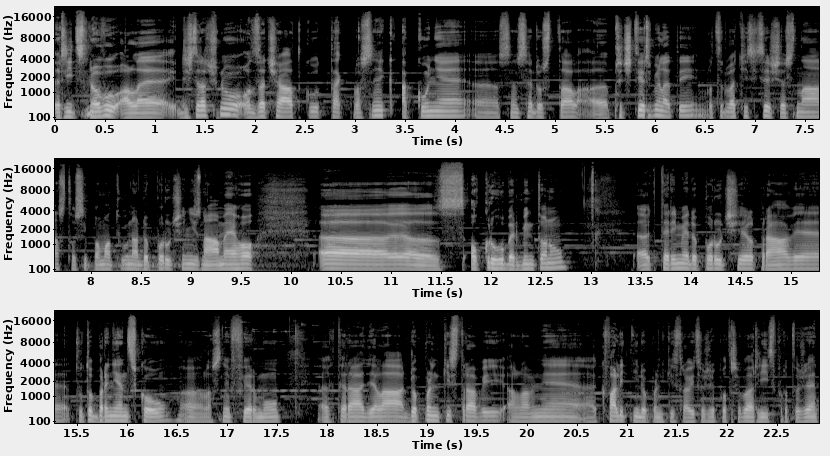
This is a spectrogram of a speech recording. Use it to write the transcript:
říct znovu, ale když se začnu od začátku, tak vlastně k Akuně uh, jsem se dostal uh, před čtyřmi lety, v roce 2016, to si pamatuju na doporučení známého uh, z okruhu badmintonu, Eh, který mi doporučil právě tuto brněnskou eh, vlastně firmu, eh, která dělá doplňky stravy a hlavně kvalitní doplňky stravy, což je potřeba říct, protože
